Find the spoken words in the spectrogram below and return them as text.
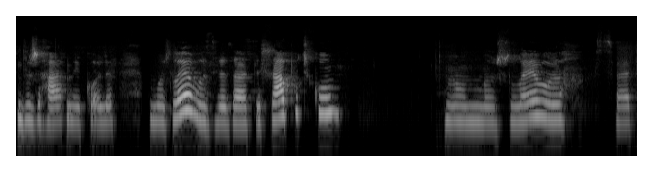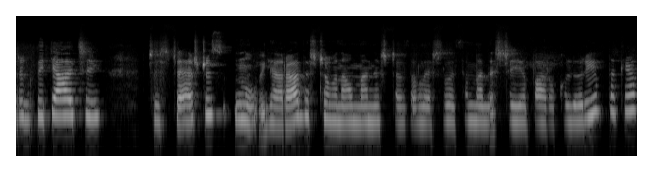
дуже гарний колір. Можливо, зв'язати шапочку, ну, можливо, светрик дитячий чи ще щось. Ну, я рада, що вона в мене ще залишилася. У мене ще є пару кольорів таких.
